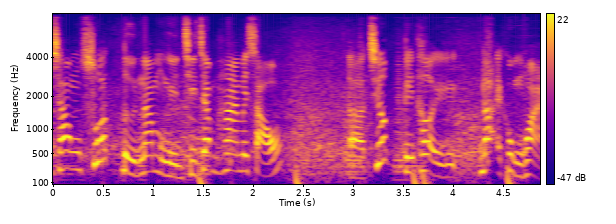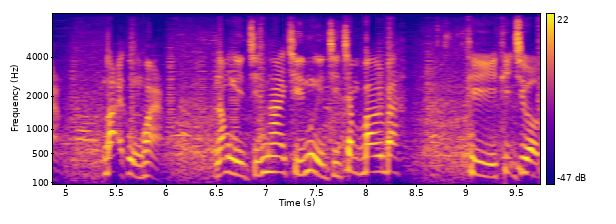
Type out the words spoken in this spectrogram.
trong suốt từ năm 1926 à, trước cái thời đại khủng hoảng đại khủng hoảng năm 1929 1933 thì thị trường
